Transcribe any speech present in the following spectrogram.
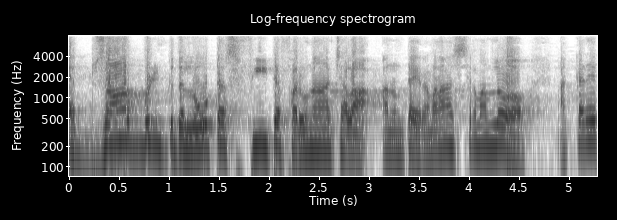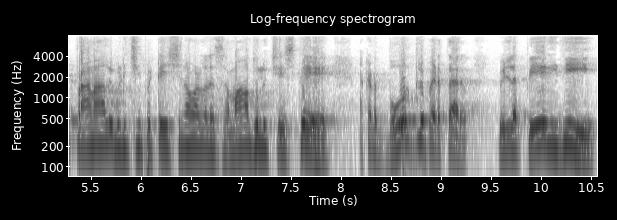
Absorbed into the lotus feet of Arunachala అని ఉంటాయి. రమణాశ్రమంలో అక్కడే ప్రాణాలు విడిచిపెట్టేసిన వాళ్ళని సమాధులు చేస్తే అక్కడ బోర్డులు పెడతారు. వీళ్ళ పేరు ఇది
